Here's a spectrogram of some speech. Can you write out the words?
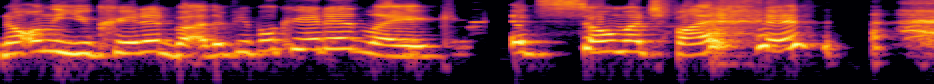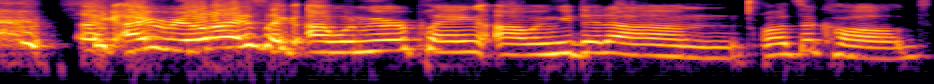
not only you created but other people created like it's so much fun. Like i realized like uh, when we were playing uh, when we did um what's it called?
